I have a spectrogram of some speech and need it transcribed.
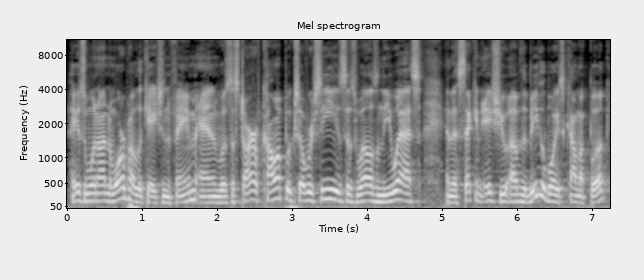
Hazel went on to more publication fame and was the star of comic books overseas as well as in the U.S. in the second issue of the Beagle Boys comic book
